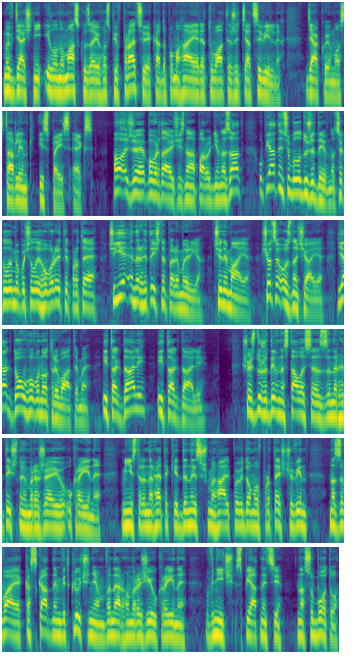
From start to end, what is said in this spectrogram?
Ми вдячні Ілону Маску за його співпрацю, яка допомагає рятувати життя цивільних. Дякуємо Starlink і SpaceX. Отже, повертаючись на пару днів назад, у п'ятницю було дуже дивно. Це коли ми почали говорити про те, чи є енергетичне перемир'я, чи немає, що це означає, як довго воно триватиме, і так далі, і так далі. Щось дуже дивне сталося з енергетичною мережею України. Міністр енергетики Денис Шмигаль повідомив про те, що він називає каскадним відключенням в енергомережі України в ніч з п'ятниці на суботу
